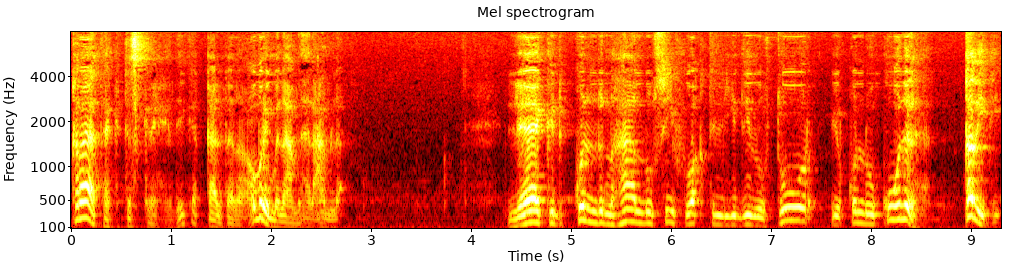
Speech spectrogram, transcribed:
قرات هك التذكرة هذيك قالت أنا عمري ما نعمل هالعملة لكن كل نهار لوصيف وقت اللي يدير الفطور يقول له قول لها قضيتي.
